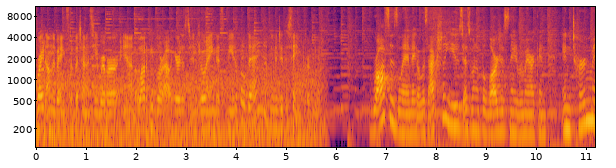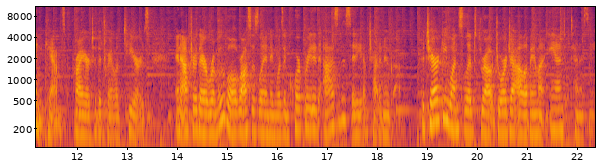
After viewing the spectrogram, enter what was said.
right on the banks of the Tennessee River, and a lot of people are out here just enjoying this beautiful day. I'm gonna do the same for you. Ross's Landing was actually used as one of the largest Native American internment camps prior to the Trail of Tears. And after their removal, Ross's Landing was incorporated as the city of Chattanooga. The Cherokee once lived throughout Georgia, Alabama, and Tennessee.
